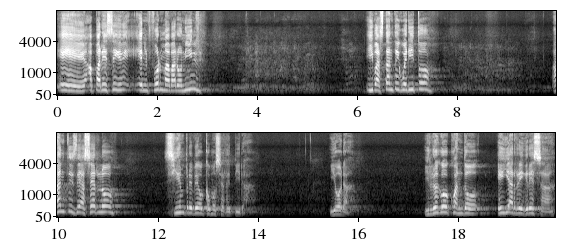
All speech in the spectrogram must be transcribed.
eh, aparece en forma varonil y bastante güerito. Antes de hacerlo, siempre veo cómo se retira y ora. Y luego cuando ella regresa,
